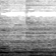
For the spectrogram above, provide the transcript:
Oh,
